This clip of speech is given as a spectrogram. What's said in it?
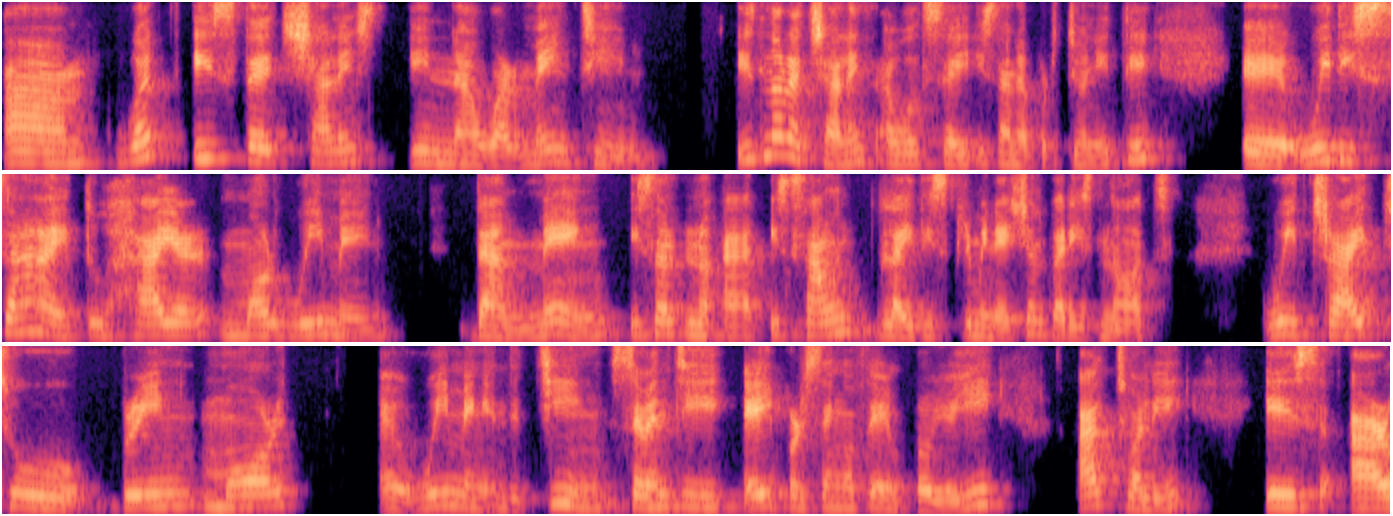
Um, what is the challenge in our main team? It's not a challenge, I will say it's an opportunity. Uh, we decide to hire more women than men. It's not, uh, it sounds like discrimination, but it's not. We try to bring more uh, women in the team. 78% of the employee actually is are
